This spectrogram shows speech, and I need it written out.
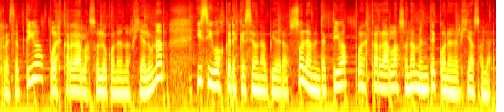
receptiva, puedes cargarla solo con energía lunar. Y si vos querés que sea una piedra solamente activa, puedes cargarla solamente con energía solar.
